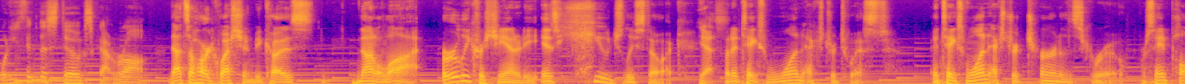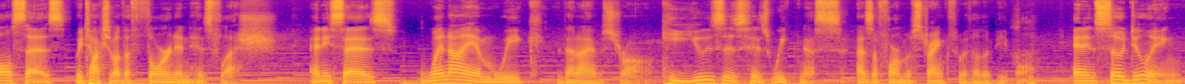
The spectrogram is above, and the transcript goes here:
What do you think the Stoics got wrong? That's a hard question because not a lot. Early Christianity is hugely Stoic. Yes. But it takes one extra twist. It takes one extra turn of the screw. Where St. Paul says, he talks about the thorn in his flesh. And he says, When I am weak, then I am strong. He uses his weakness as a form of strength with other people. And in so doing,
